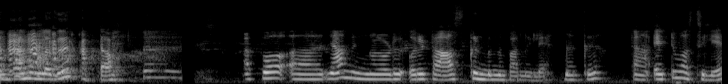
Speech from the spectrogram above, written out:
എന്താണെന്നുള്ളത് കേട്ടോ അപ്പോൾ ഞാൻ നിങ്ങളോട് ഒരു ടാസ്ക് ഉണ്ടെന്ന് പറഞ്ഞില്ലേ നിങ്ങൾക്ക് ഏറ്റവും ഫസ്റ്റില്ലേ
